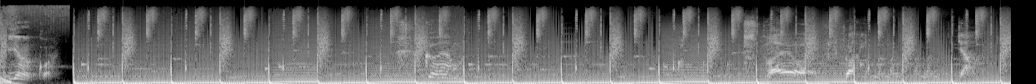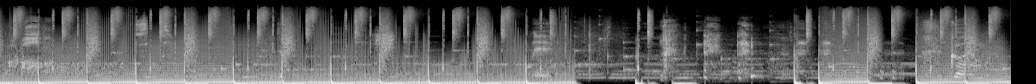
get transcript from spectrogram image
Rien, quoi. Quand même. Ouais, ouais. Quand même.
